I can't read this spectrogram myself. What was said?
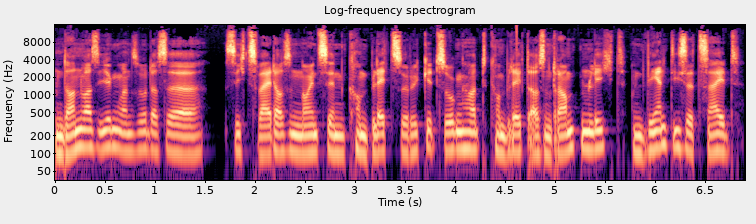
Und dann war es irgendwann so, dass er sich 2019 komplett zurückgezogen hat, komplett aus dem Rampenlicht. Und während dieser Zeit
